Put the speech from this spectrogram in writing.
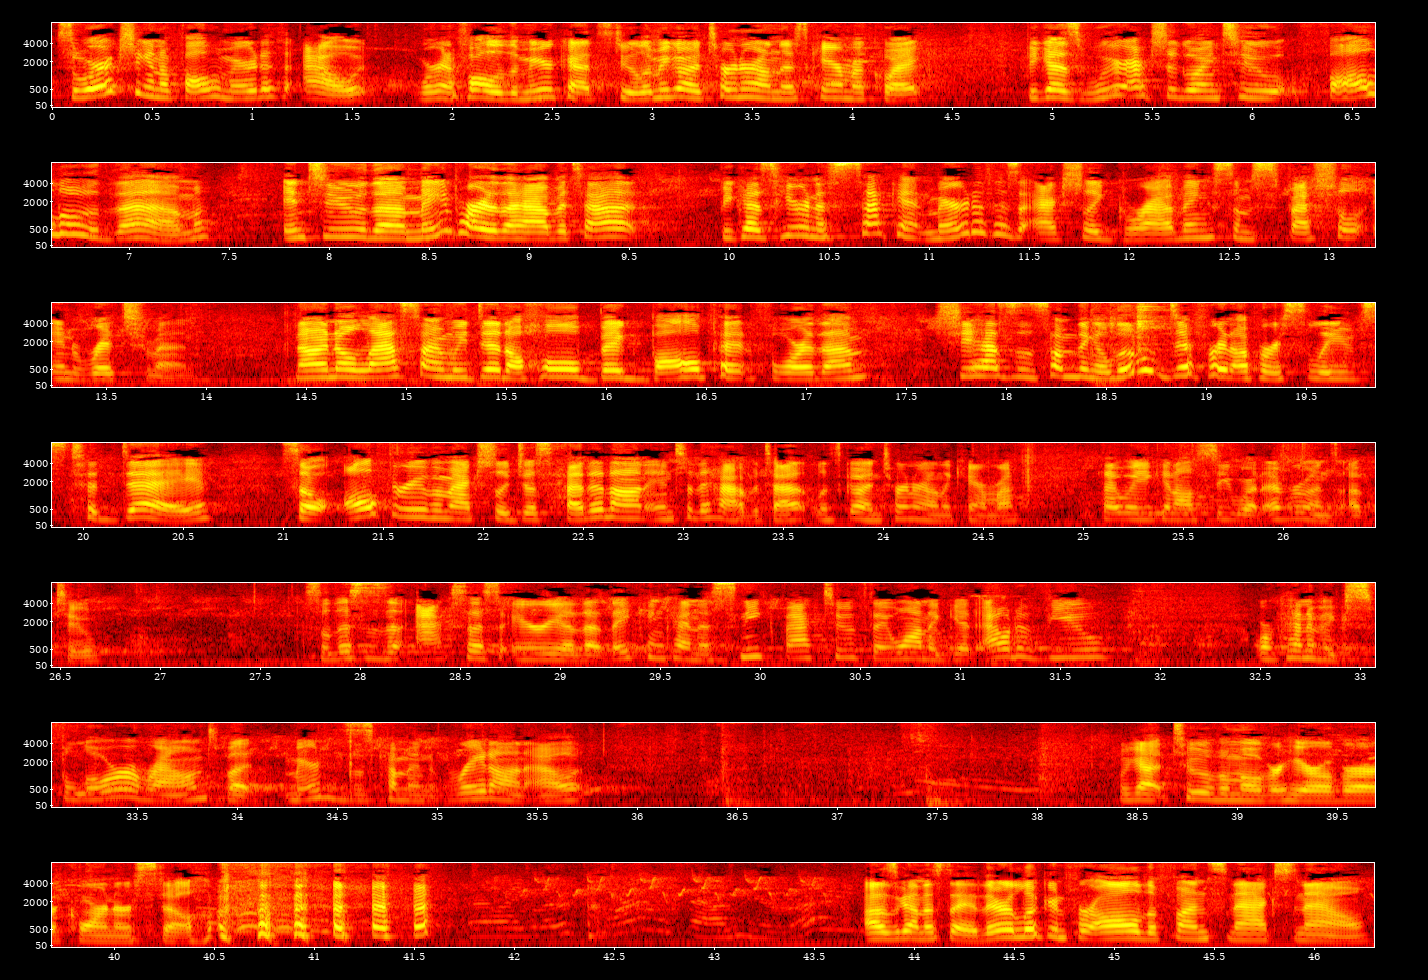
So we're actually gonna follow Meredith out. We're gonna follow the meerkats too. Let me go and turn around this camera quick, because we're actually going to follow them into the main part of the habitat. Because here in a second, Meredith is actually grabbing some special enrichment. Now I know last time we did a whole big ball pit for them. She has something a little different up her sleeves today. So all three of them actually just headed on into the habitat. Let's go ahead and turn around the camera. That way you can all see what everyone's up to. So this is an access area that they can kind of sneak back to if they want to get out of view or kind of explore around, but Meredith is coming right on out. We got two of them over here over our corner still. I was gonna say, they're looking for all the fun snacks now.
